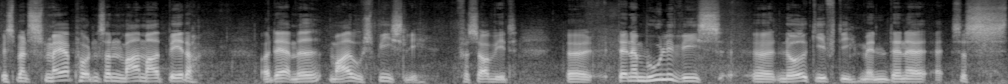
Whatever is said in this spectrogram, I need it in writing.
Hvis man smager på den, så er den meget, meget bitter, og dermed meget uspiselig for så vidt. Øh, den er muligvis øh, noget giftig, men den er, øh, så,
